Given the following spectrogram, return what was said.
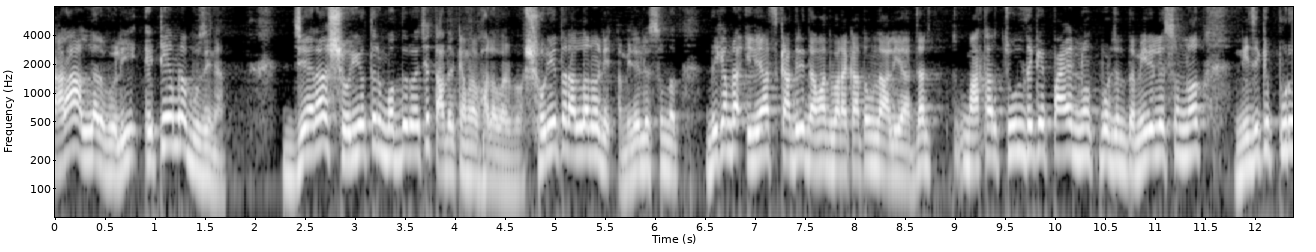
কারা আল্লাহর বলি এটি আমরা বুঝি না। যারা শরীয়তের মধ্যে রয়েছে, তাদেরকে আমরা ভালোবাসবো। শরীয়তের আল্লাহর বলি আমির আল সুন্নত। দেখি আমরা ইলিয়াস কাদরি দামাত বারাকাতুল্লাহ আলিয়া, যার মাথার চুল থেকে পায়ের নখ পর্যন্ত। আমির আল সুন্নত নিজেকে পুরো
